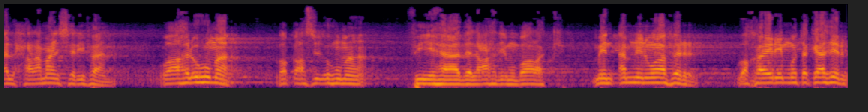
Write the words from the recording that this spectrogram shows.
الحرمان الشريفان وأهلهما وقاصدهما في هذا العهد المبارك من أمن وافر وخير متكاثر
